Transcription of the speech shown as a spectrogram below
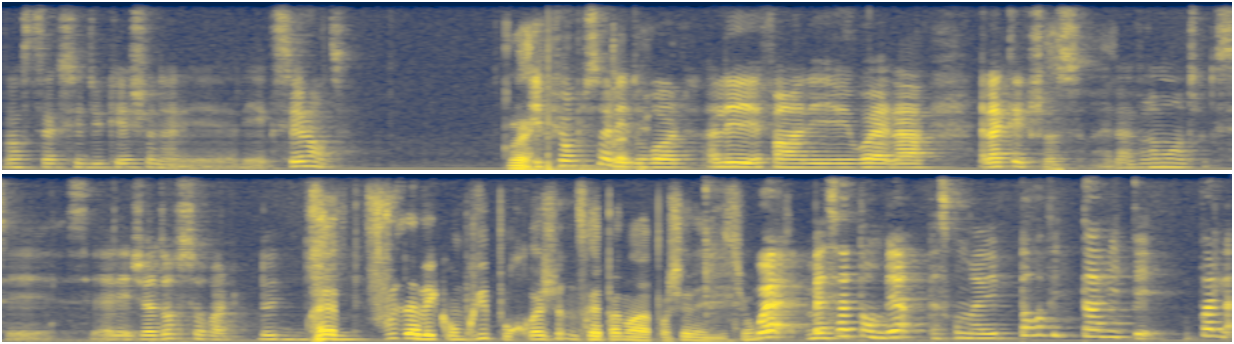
dans Sex Education. Elle est, elle est excellente. Ouais. Et puis en plus, elle est drôle. Elle est, enfin, elle est, ouais, elle a, elle a quelque chose. Elle a vraiment un truc. C'est, c'est- elle est- j'adore ce rôle. De Bref, vous avez compris pourquoi je ne serai pas dans la prochaine émission. Ouais, bah ça tombe bien parce qu'on n'avait pas envie de t'inviter. Voilà.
